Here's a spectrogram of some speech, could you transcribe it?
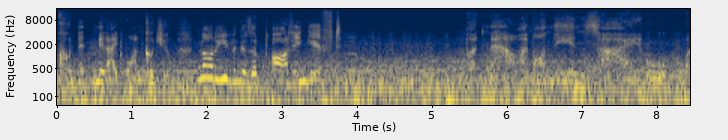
Couldn't admit I'd won, could you? Not even as a parting gift. But now I'm on the inside. Ooh,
